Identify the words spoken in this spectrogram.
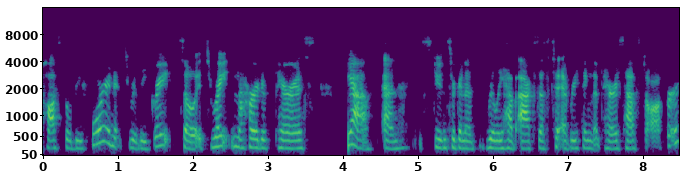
hostel before and it's really great. So it's right in the heart of Paris. Yeah, and students are going to really have access to everything that Paris has to offer.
